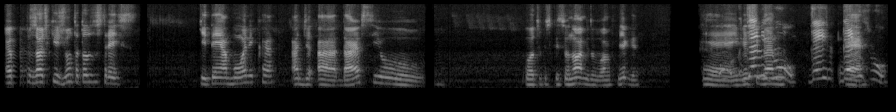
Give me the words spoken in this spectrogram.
É o episódio que junta todos os três. Que tem a Mônica, a, a Darcy o. O outro que esqueci o nome do Homem-Formiga. É, investigando. James Wu. James, James é. Wu.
